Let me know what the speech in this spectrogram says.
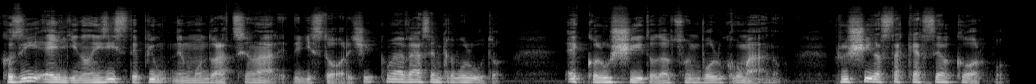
così egli non esiste più nel mondo razionale degli storici come aveva sempre voluto. Eccolo uscito dal suo involucro umano, riuscito a staccarsi dal corpo,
